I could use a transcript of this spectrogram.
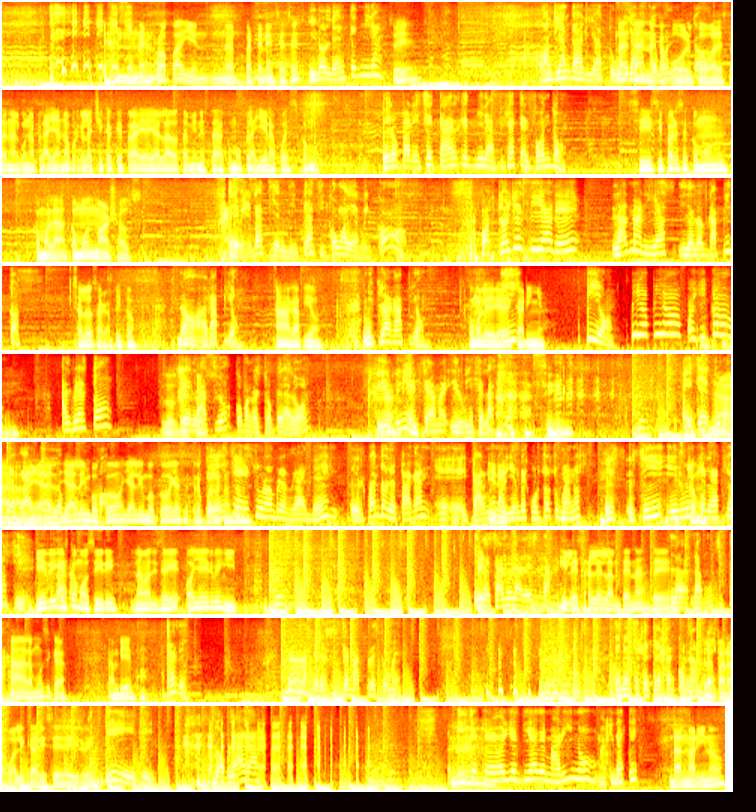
en, en ropa y en eh, pertenencias, ¿eh? Y los lentes, mira. Sí. ¿Dónde andaría tú? Va a Mira, estar en Acapulco, va a estar en alguna playa, ¿no? Porque la chica que trae ahí al lado también está como playera, pues, como... Pero parece Target, mira, fíjate al fondo. Sí, sí parece como un... Como, la, como un Marshalls. Se ve la tiendita así como de ricos. Pues que hoy es día de las Marías y de los Gapitos. Saludos a Agapito. No, Agapio. Ah, Agapio. Mi tío Agapio. ¿Cómo le diría de Y- cariño? Pío, pío, pío, pollito. Alberto Los. Gelacio, como nuestro operador. Irving, él se llama Irving Gelacio. Sí. Ese es un hombre Ya, real. ya, de lo ya lo público. invocó, ya lo invocó, ya se trepó a la Ese canción. es un hombre real de él. Él cuando le pagan, eh, eh, Carmen, Irving. ahí en Recursos Humanos, es, eh, sí, Irving como- Gelacio, sí. Irving es como Siri. Nada más dice oye Irving, y, Y le sale la de esta, y le sale la antena de... la, la música. Ah, la música. También. Sale. Ah, pero esos que más presumen. Me hace que te dejan con hambre. La parabólica, dice Irving. Sí, sí. Doblada. Dice que hoy es día de Marino, imagínate. Dan Marino.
